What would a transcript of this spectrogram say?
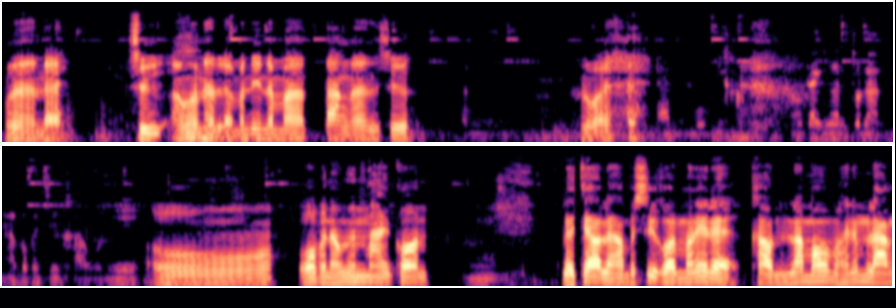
มันนั่นได้ซื้อเอาเงินหันแล้วมันนี่นำมาตั้งนั่นซื้อ มันรวยอันบ่มีเขาเอาแต่เงินตัวนั้นเขาก็ไปซื้อเขานี่โอ้โอ้เป็นเอาเงินมาให้ก่อนอืมแล้วเจ้าแล้วเอาไปซื้อก่อนมานี่แหละข้าวนี่รับมามาให้น้ำหลัง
